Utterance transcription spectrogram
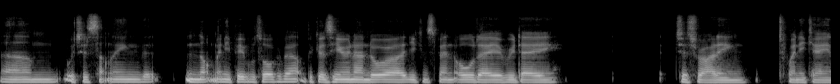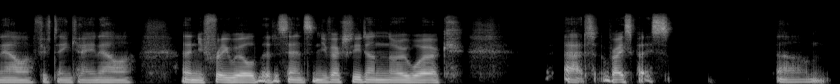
um, which is something that not many people talk about because here in Andorra, you can spend all day, every day just riding 20k an hour, 15k an hour, and then you freewheel the descents and you've actually done no work at race pace. Um,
